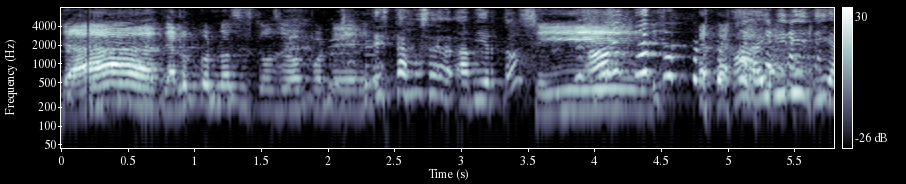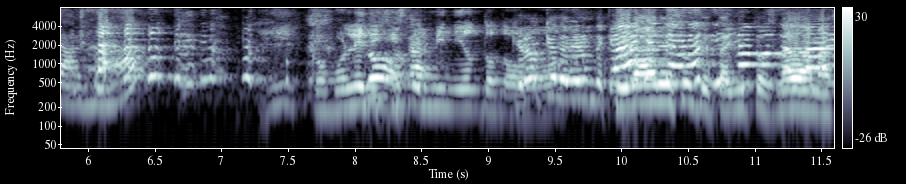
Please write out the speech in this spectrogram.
Ya, ya lo conoces cómo se va a poner. ¿Estamos a- abiertos? Sí, Ay, Viridiana. como le No, dijiste o sea, el minión Dodo. Creo que debieron de cuidar esos detallitos, nada más.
